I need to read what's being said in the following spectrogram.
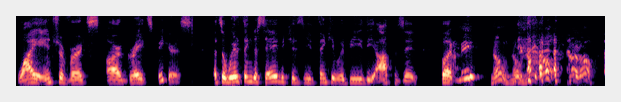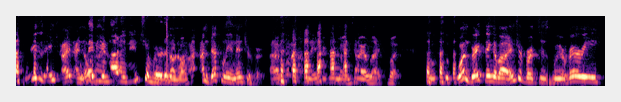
why introverts are great speakers. That's a weird thing to say because you'd think it would be the opposite. But not me? No, no, not at all. not at all. Reason, I, I, know maybe you're not an introvert no, anymore. No, I'm definitely an introvert. I've, I've been an introvert my entire life. But one great thing about introverts is we're very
